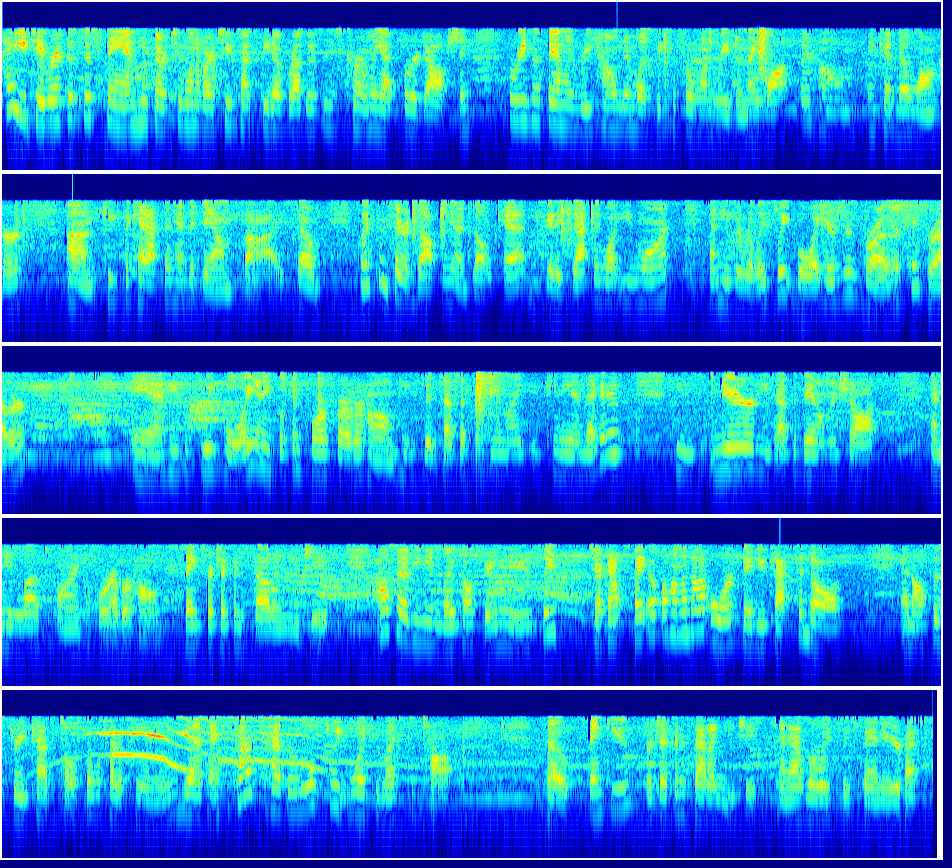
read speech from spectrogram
Hey YouTubers, this is Sam. He's our two, one of our two tuxedo brothers. He's currently up for adoption. The reason the family rehomed him was because for one reason. They lost their home and could no longer um, keep the cats and had to downsize. So please consider adopting an adult cat. You get exactly what you want. And he's a really sweet boy. Here's his brother. Hey brother. And he's a sweet boy and he's looking for a forever home. He's been tested for feline leukemia negative. He's neutered. He's up to date on the shots and he loves finding a forever home. Thanks for checking us out on YouTube. Also, if you need a low-cost family news, please check out spayoklahoma.org. They do cats and dogs, and also Street Cats Tulsa will try to pan you. Yes, and he kind of has a little sweet voice. He likes to talk. So, thank you for checking us out on YouTube. And as always, please stay near your pets.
